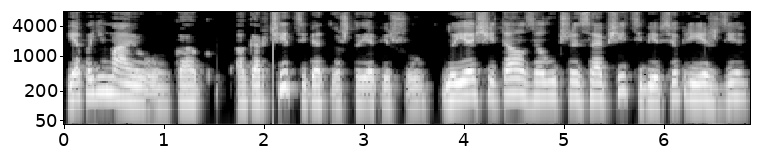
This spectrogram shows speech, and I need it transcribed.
Я понимаю, как огорчит тебя то, что я пишу, но я считал за лучшее сообщить тебе все прежде,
